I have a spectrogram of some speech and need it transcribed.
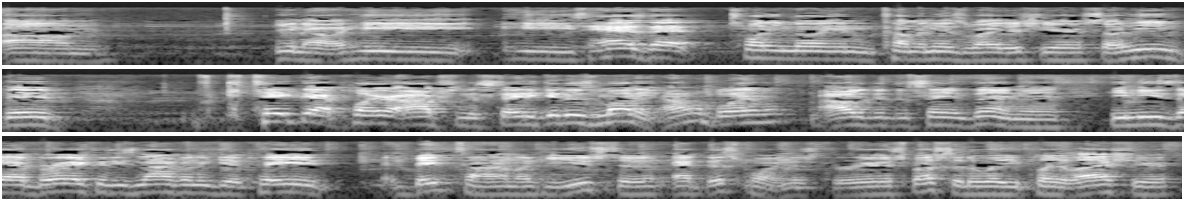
Um, you know, he he has that 20 million coming his way this year, so he did take that player option to stay to get his money. I don't blame him. I would have did the same thing, man. He needs that bread because he's not going to get paid big time like he used to at this point in his career, especially the way he played last year.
